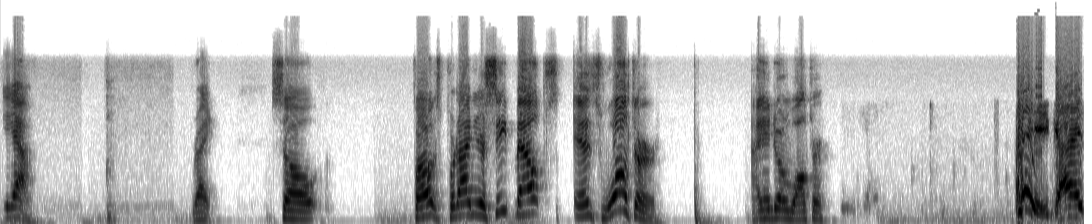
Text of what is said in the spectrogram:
yeah, right. So, folks, put on your seatbelts. It's Walter. How you doing, Walter? Hey guys,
